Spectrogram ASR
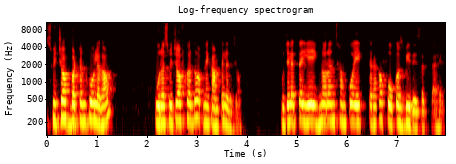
स्विच ऑफ़ बटन को लगाओ, पूरा स्विच ऑफ़ कर दो, अपने काम पे लग जाओ। मुझे लगता है ये इग्नोरेंस हमको एक तरह का फ़ोकस भी दे सकता है।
